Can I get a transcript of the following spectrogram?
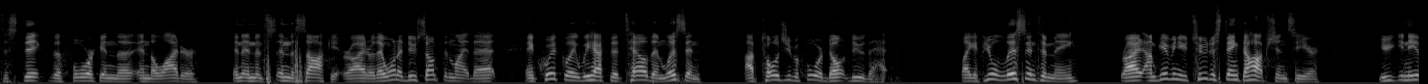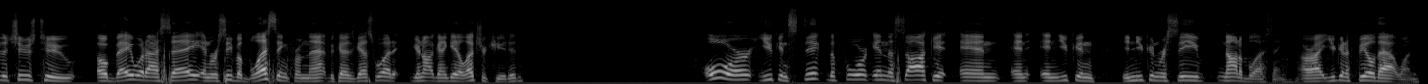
to stick the fork in the, in the lighter, in, in, the, in the socket, right? Or they want to do something like that. And quickly we have to tell them, listen, I've told you before, don't do that. Like if you'll listen to me, right? I'm giving you two distinct options here. You can either choose to obey what I say and receive a blessing from that because guess what? You're not going to get electrocuted. Or you can stick the fork in the socket and, and, and, you can, and you can receive not a blessing. All right? You're going to feel that one.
